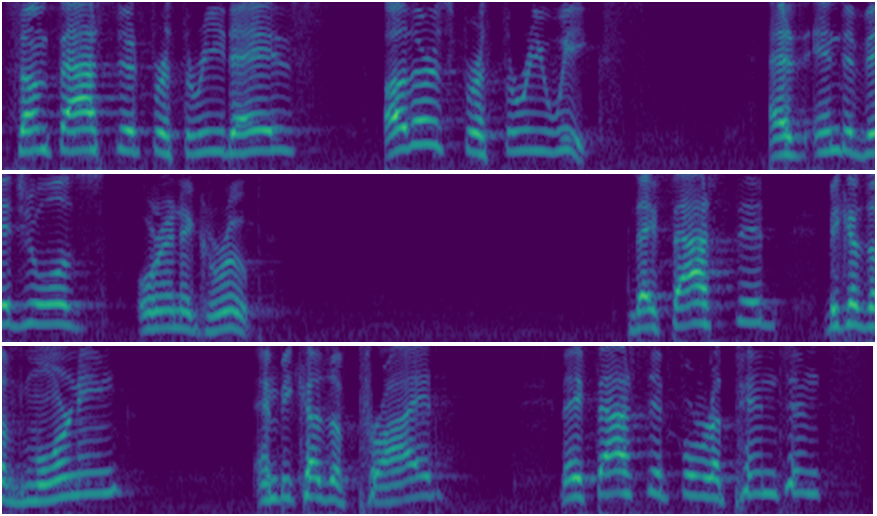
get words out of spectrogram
Some fasted for three days, others for three weeks, as individuals or in a group. They fasted because of mourning and because of pride. They fasted for repentance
